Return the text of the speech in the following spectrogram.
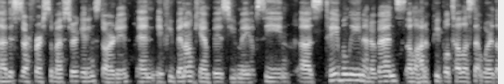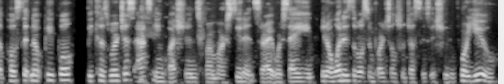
uh, this is our first semester getting started. And if you've been on campus, you may have seen us tabling at events. A lot of people tell us that we're the post it note people because we're just asking questions from our students, right? We're saying, you know, what is the most important social justice issue for you,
